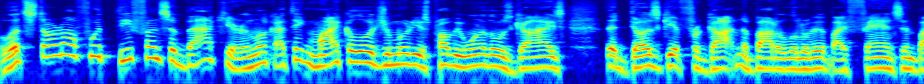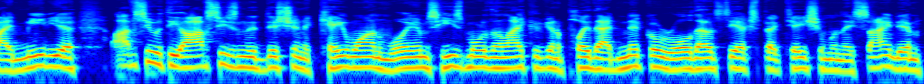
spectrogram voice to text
Let's start off with defensive back here. And look, I think Michael Ojemudia is probably one of those guys that does get forgotten about a little bit by fans and by media. Obviously, with the offseason addition of K'Waun Williams, he's more than likely going to play that nickel role. That was the expectation when they signed him.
